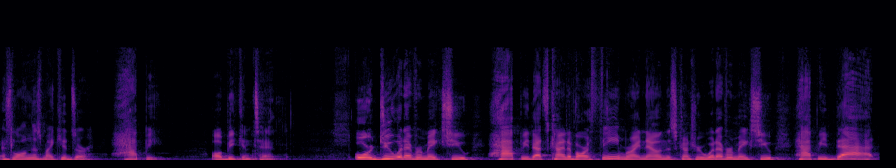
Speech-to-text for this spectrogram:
as long as my kids are happy, I'll be content? Or do whatever makes you happy. That's kind of our theme right now in this country. Whatever makes you happy. That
